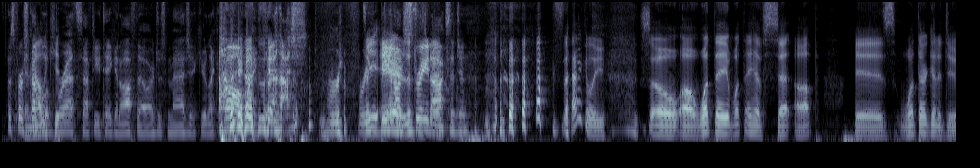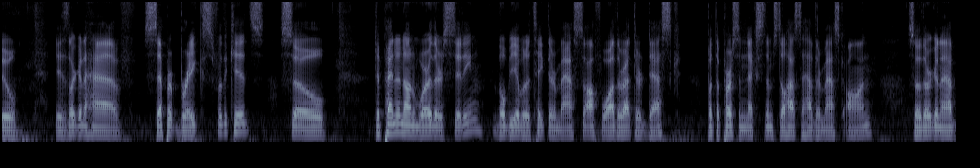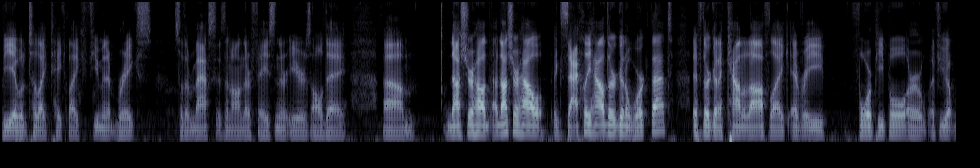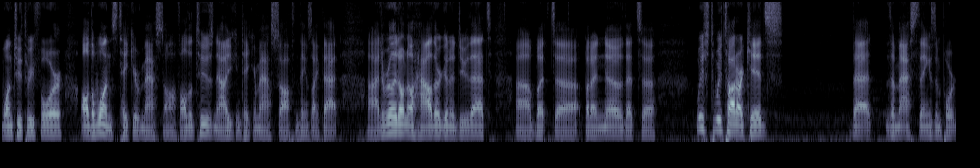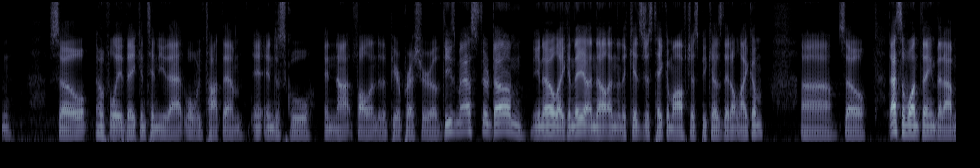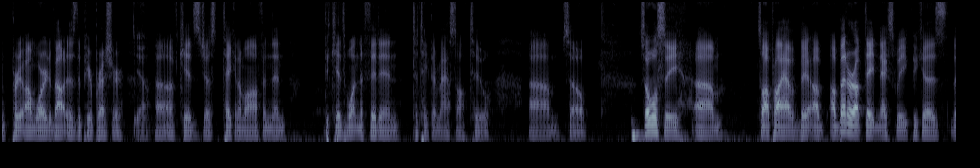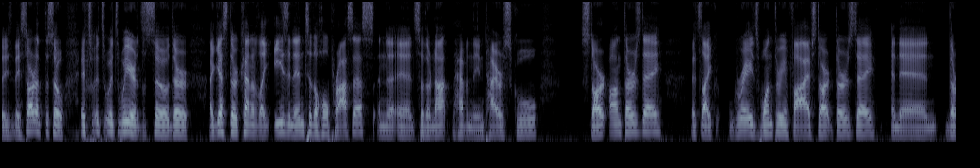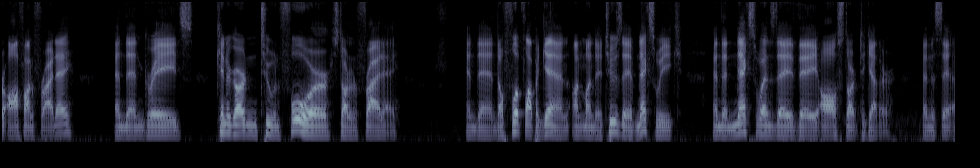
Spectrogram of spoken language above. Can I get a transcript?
Those first And couple of kid- breaths after you take it off, though, are just magic. You're like, oh my gosh, Free, like air, straight oxygen. exactly. So uh, what they what they have set up is what they're gonna do is they're gonna have separate breaks for the kids. So depending on where they're sitting, they'll be able to take their masks off while they're at their desk, but the person next to them still has to have their mask on. So they're gonna be able to like take like few minute breaks, so their mask isn't on their face and their ears all day. Um, not sure how. Not sure how exactly how they're gonna work that. If they're gonna count it off like every four people, or if you got one, two, three, four, all the ones take your masks off. All the twos now you can take your masks off and things like that. Uh, I really don't know how they're gonna do that, uh, but uh, but I know that uh, we've we've taught our kids that the mask thing is important. So hopefully they continue that what we've taught them in, into school and not fall into the peer pressure of these masks are dumb, you know, like and they and, they'll- and then the kids just take them off just because they don't like them. Uh, so that's the one thing that I'm pretty I'm worried about is the peer pressure yeah, uh, of kids just taking them off and then the kids wanting to fit in to take their masks off too. Um, so so we'll see. Um, so I'll probably have a bit a, a better update next week because they they start at the so it's it's it's weird. So they're I guess they're kind of like easing into the whole process and the, and so they're not having the entire school start on Thursday. It's like grades 1, 3 and 5 start Thursday and then they're off on Friday and then grades kindergarten 2 and 4 start on Friday. And then they'll flip-flop again on Monday, Tuesday of next week and then next Wednesday they all start together in the same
